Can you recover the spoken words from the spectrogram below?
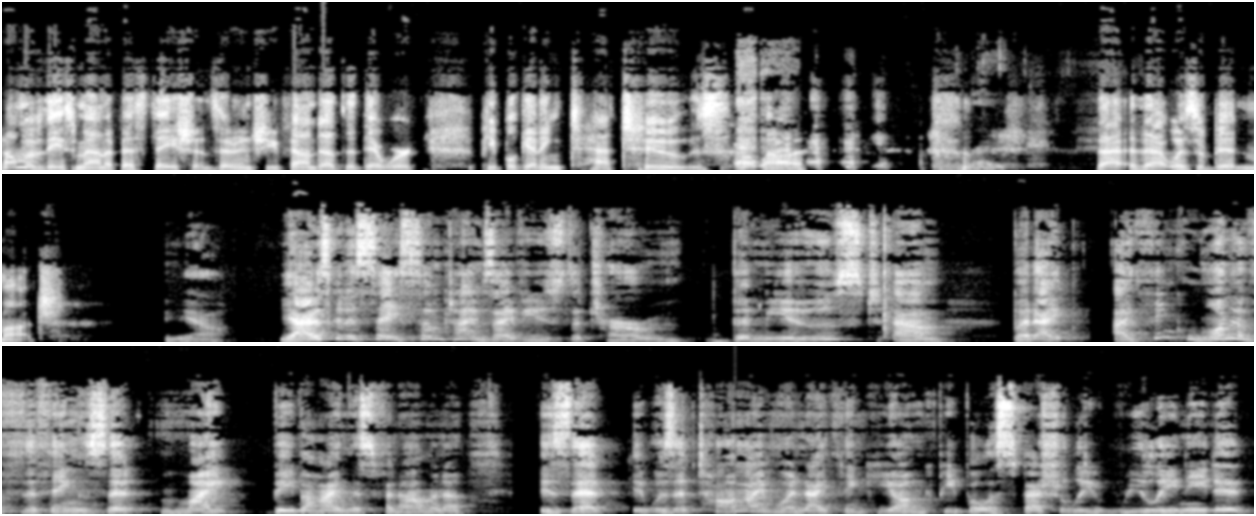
some of these manifestations. and she found out that there were people getting tattoos. Oh, uh, right. That that was a bit much. Yeah. Yeah, I was going to say sometimes I've used the term bemused, um, but I I think one of the things that might be behind this phenomena is that it was a time when I think young people, especially, really needed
